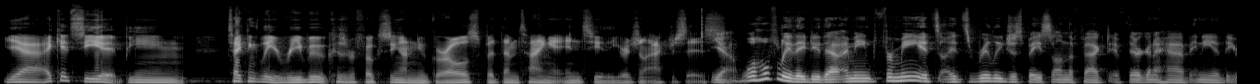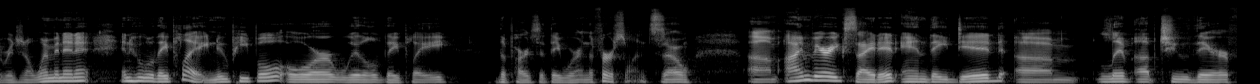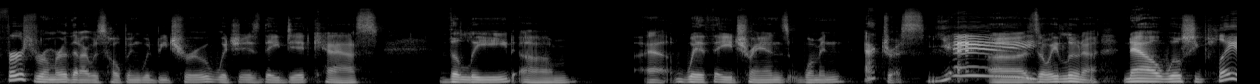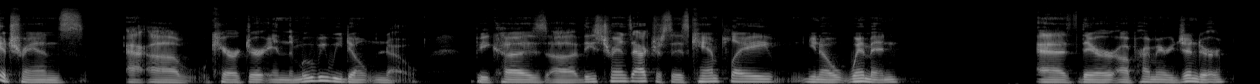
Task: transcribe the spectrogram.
Yeah, I could see it being technically a reboot because we're focusing on new girls, but them tying it into the original actresses. Yeah. Well, hopefully they do that. I mean, for me, it's it's really just based on the fact if they're gonna have any of the original women in it, and who will they play? New people, or will they play the parts that they were in the first one? So, um, I'm very excited, and they did um, live up to their first rumor that I was hoping would be true, which is they did cast the lead um, uh, with a trans woman actress Yay! uh, Zoey Luna. Now, will she play a trans uh, character in the movie? We don't know, because uh, these trans actresses can play, you know, women as their uh, primary gender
